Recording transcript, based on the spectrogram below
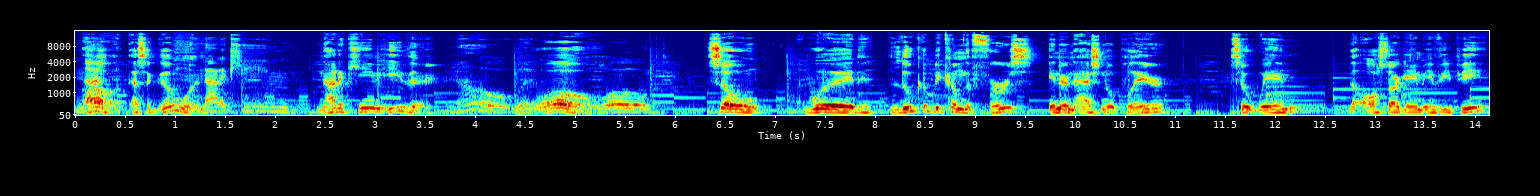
Not, Oh, that's a good one. not Hakeem. Not Akeem either. No. Whoa. Whoa. So, would Luka become the first international player to win the All Star Game MVP?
